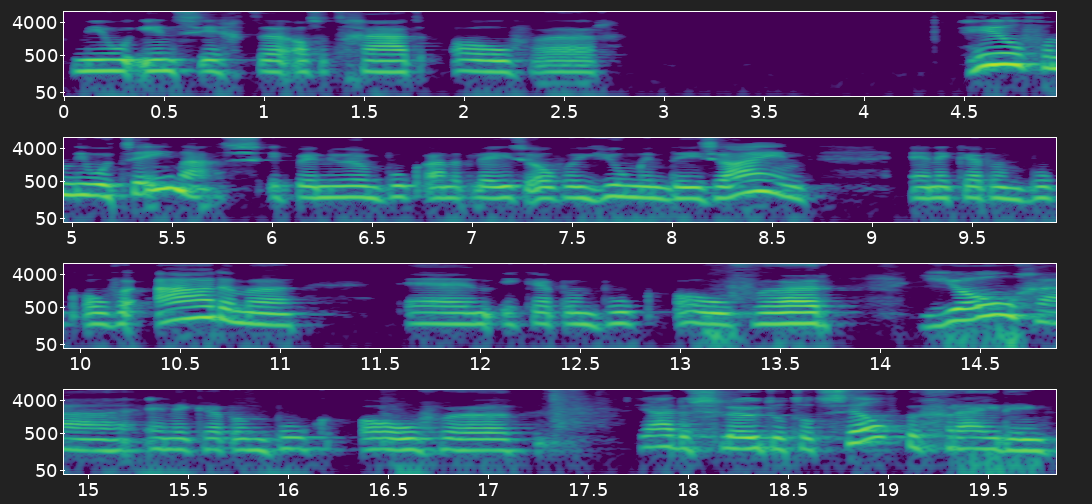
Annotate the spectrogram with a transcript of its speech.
Nieuwe inzichten als het gaat over heel veel nieuwe thema's. Ik ben nu een boek aan het lezen over human design. En ik heb een boek over ademen. En ik heb een boek over yoga. En ik heb een boek over ja, de sleutel tot zelfbevrijding.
